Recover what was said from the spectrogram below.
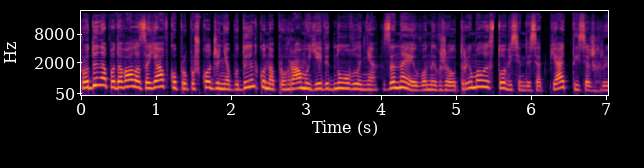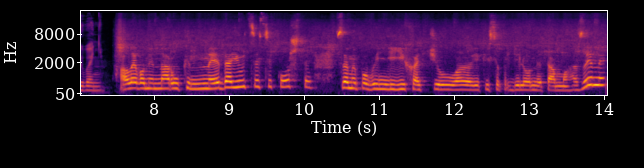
Родина подавала заявку про пошкодження будинку на програму є відновлення. За нею вони вже отримали 185 тисяч гривень. Але вони на руки не даються ці кошти. Це ми повинні їхати у е, якісь определені там магазини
